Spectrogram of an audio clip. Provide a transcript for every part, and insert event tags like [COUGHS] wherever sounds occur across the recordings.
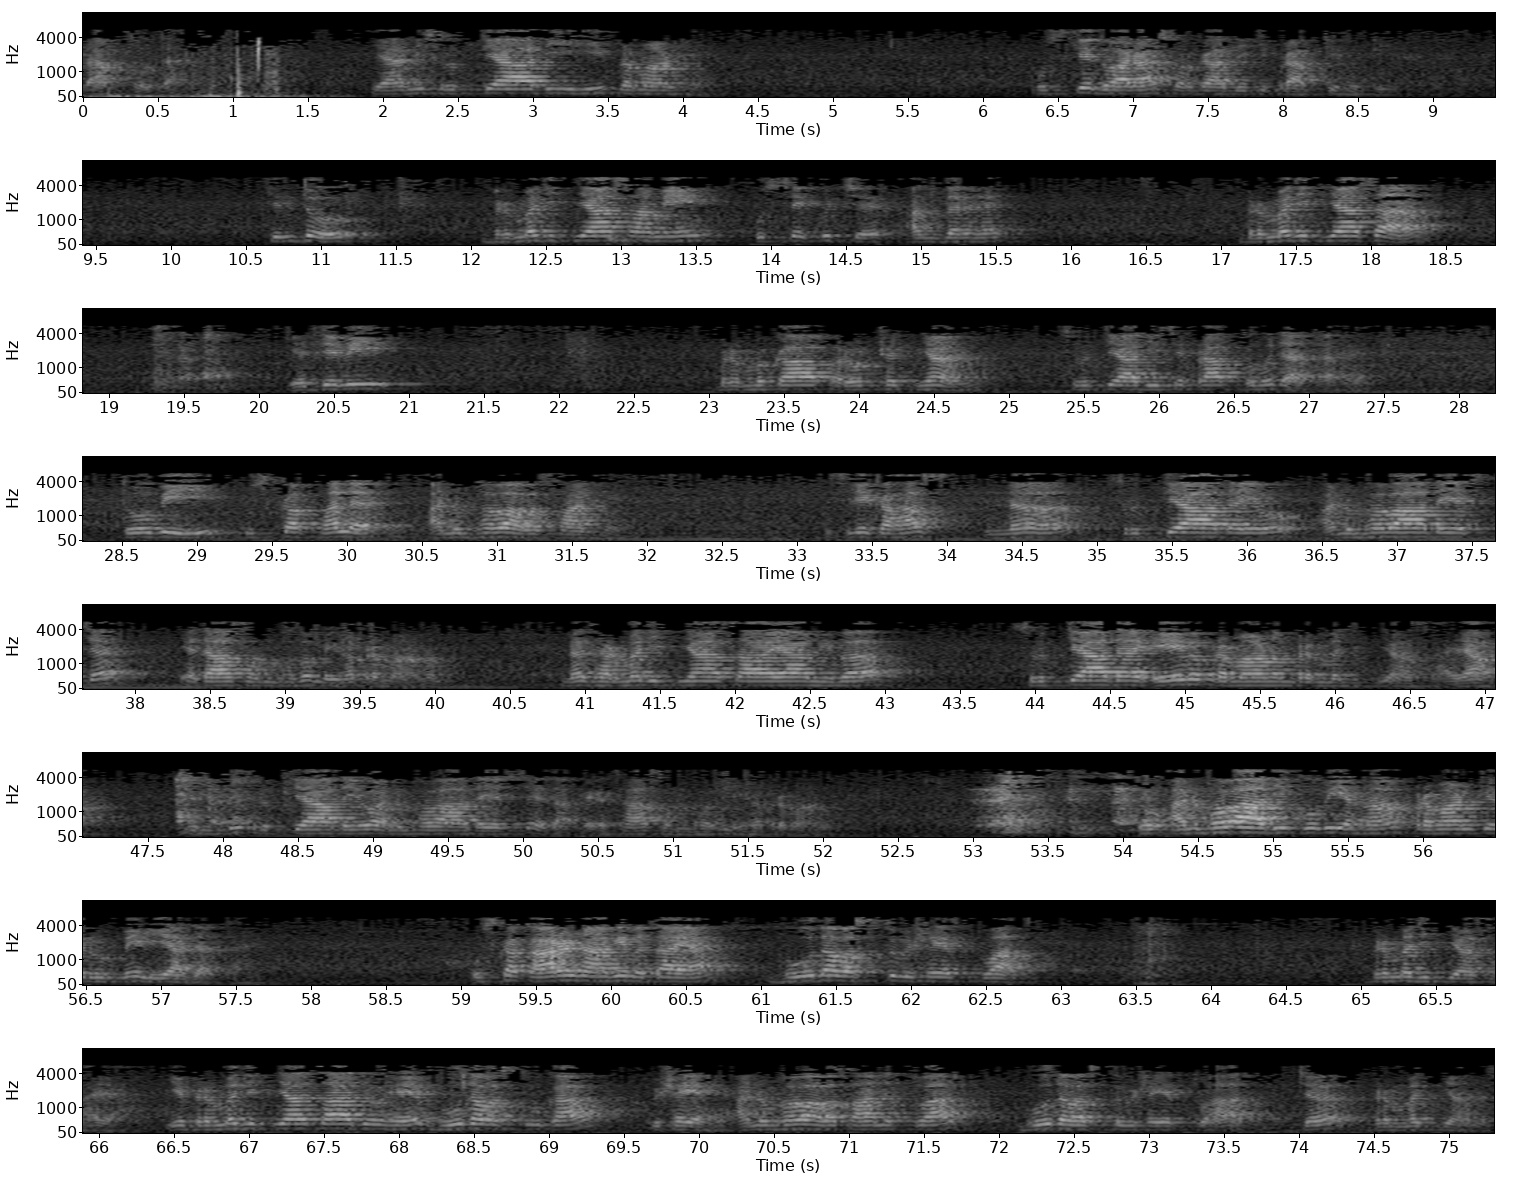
प्राप्त होता है। यानी श्रुत्यादि ही प्रमाण है। उसके द्वारा स्वर्ग आदि की प्राप्ति होती है। किंतु ब्रह्म जिज्ञासा में उससे कुछ अंतर है। ब्रह्म जिज्ञासा यद्यपि ब्रह्म का परोक्ष ज्ञान श्रुति आदि से प्राप्त हो जाता है तो भी उसका फल अनुभव अवसान है। इसलिए कहा, न श्रुत्यादयो अनुभवादय यथा संभव मेघ प्रमाणम। न धर्म जिज्ञासायामिव श्रुत्याद एव प्रमाणम ब्रह्म जिज्ञासाया किंतु श्रुत्यादयो अनुभवादय यथा संभव मेघ प्रमाण तो अनुभव आदि को भी यहाँ प्रमाण के रूप में लिया जाता है। उसका कारण आगे बताया भूत वस्तु विषयत्वात्। ब्रह्म जिज्ञासाया। ये ब्रह्म जिज्ञासा जो है भूत वस्तु का विषय है। अनुभव अवसान भूत वस्तु विषयत्वाद च ब्रह्म ज्ञान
